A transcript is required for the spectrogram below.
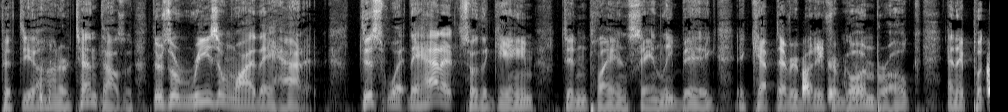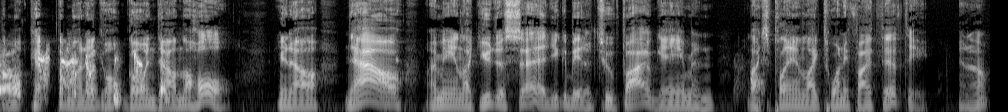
Fifty, a hundred, ten thousand. There's a reason why they had it. This way, they had it so the game didn't play insanely big. It kept everybody from going broke, and it put the kept the money go, going down the hole. You know, now, I mean, like you just said, you could be in a 2 5 game and like playing like 25 50, you know?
